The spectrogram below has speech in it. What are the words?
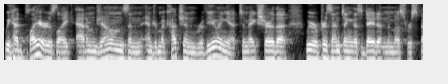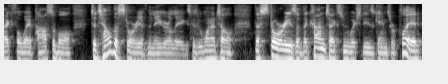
We had players like adam jones and andrew mccutchen reviewing it to make sure that we were presenting this data in the most respectful way possible to tell the story of the negro leagues because we want to tell the stories of the context in which these games were played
